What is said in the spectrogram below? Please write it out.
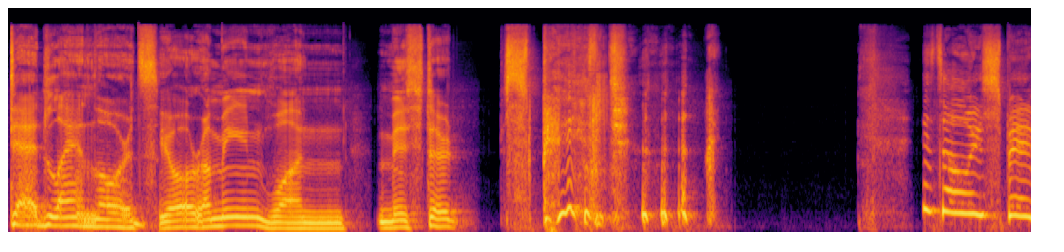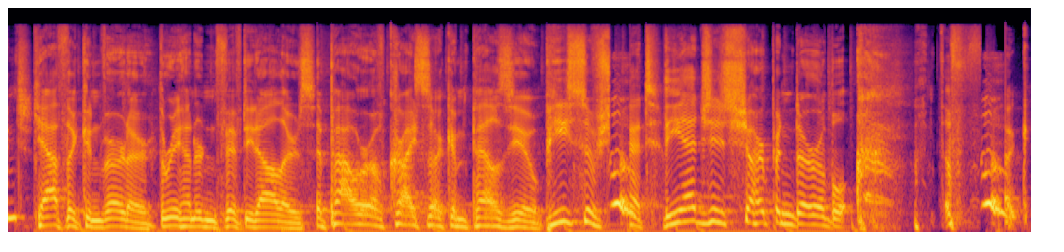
dead landlords. You're a mean one, Mr. Spinch. it's always Spinch. Catholic converter, $350. The power of Chrysler compels you. Piece of shit. The edge is sharp and durable. what the fuck?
